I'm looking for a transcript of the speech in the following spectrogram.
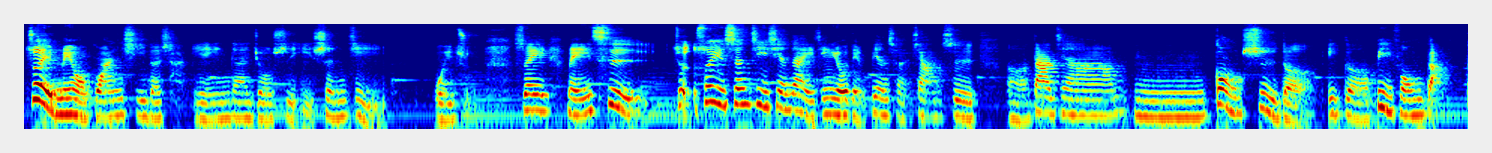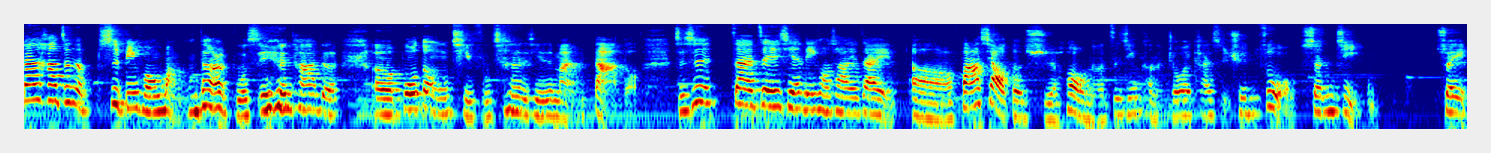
最没有关系的产业，应该就是以生计。为主，所以每一次就所以生计现在已经有点变成像是呃大家嗯共识的一个避风港，但是它真的是避风港，当然不是，因为它的呃波动起伏真的其实蛮大的，只是在这一些利空消息在呃发酵的时候呢，资金可能就会开始去做生计股。所以，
